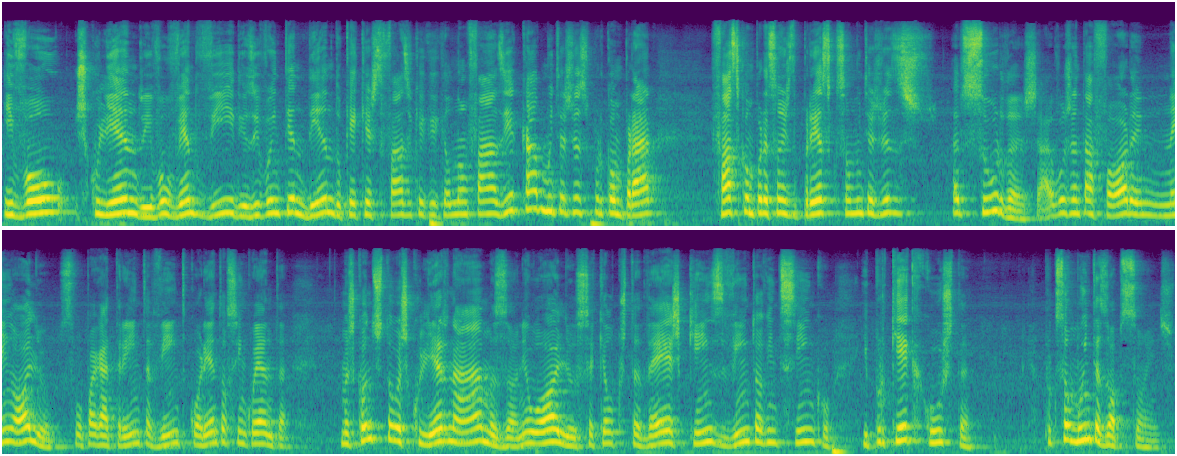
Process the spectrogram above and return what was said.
E vou escolhendo, e vou vendo vídeos, e vou entendendo o que é que este faz e o que é que aquele não faz. E acabo muitas vezes por comprar. Faço comparações de preço que são muitas vezes absurdas. Ah, eu vou jantar fora e nem olho se vou pagar 30, 20, 40 ou 50. Mas quando estou a escolher na Amazon, eu olho se aquele custa 10, 15, 20 ou 25. E porquê que custa? Porque são muitas opções.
